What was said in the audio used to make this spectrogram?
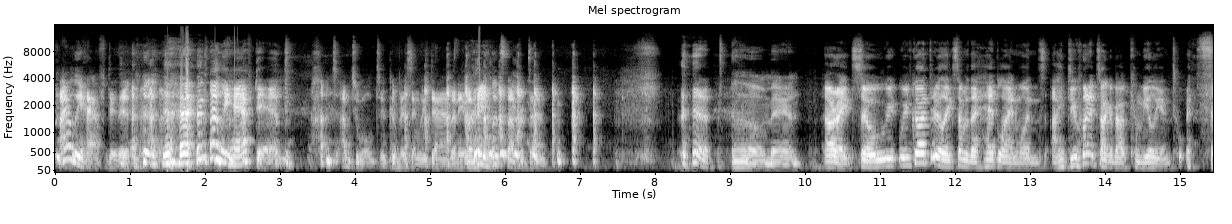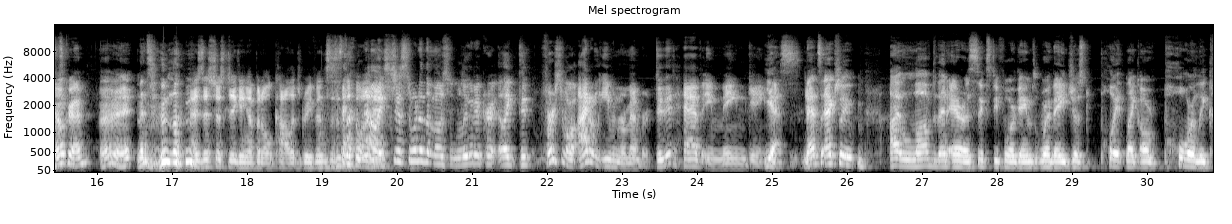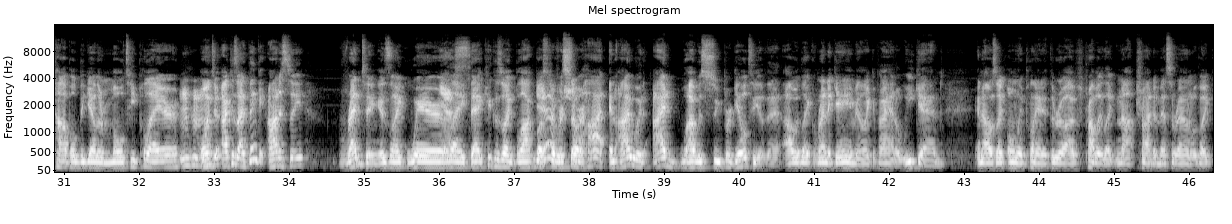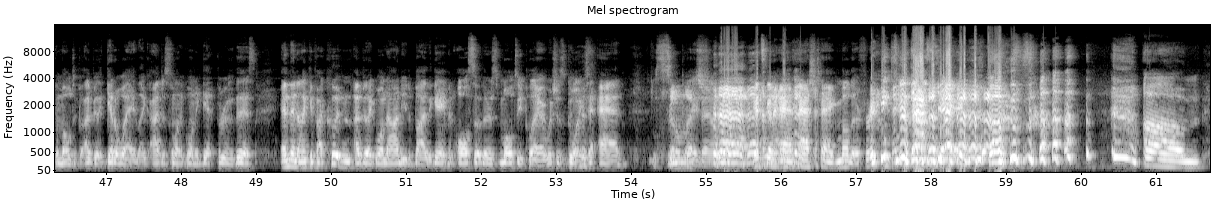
I only half did it. I only half did. I'm, I'm too old to convincingly dab anyway. Let's not pretend. oh man. All right, so we, we've gone through like some of the headline ones. I do want to talk about Chameleon Twist. Okay. All right. That's Is this just digging up an old college grievance? Is that no, why? it's just one of the most ludicrous. Like, did, first of all, I don't even remember. Did it have a main game? Yes, that's actually. I loved that era 64 games where they just put like a poorly cobbled together multiplayer Mhm. onto. Because I think honestly, renting is like where Yes. like that because like Blockbuster Yeah, was so hot, and I would I I was super guilty of that. I would like rent a game and like if I had a weekend. And I was like only playing it through. I was probably like not trying to mess around with like the multiple I'd be like, get away! Like I just like want to get through this. And then like if I couldn't, I'd be like, well now I need to buy the game. And also there's multiplayer, which is going to add so much. value. it's going to add hashtag mother free to game. um,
